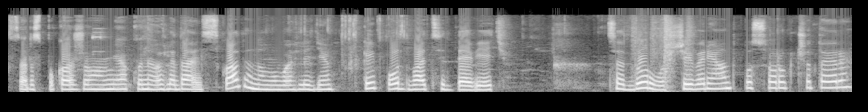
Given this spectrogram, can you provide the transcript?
Зараз покажу вам, як вони виглядають в складеному вигляді. Такий по 29. Це дорожчий варіант по 44,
